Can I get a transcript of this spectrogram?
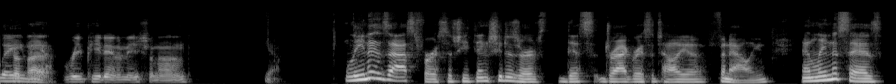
got that Yeah. repeat animation on. Lina is asked first if she thinks she deserves this Drag Race Italia finale. And Lina says,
